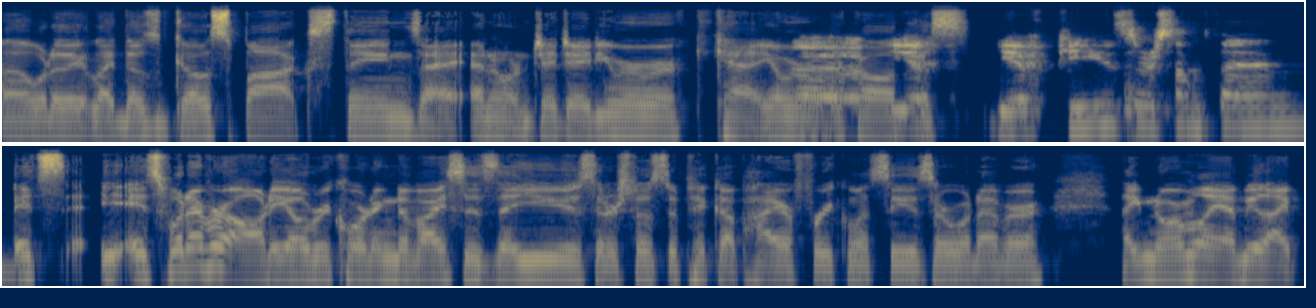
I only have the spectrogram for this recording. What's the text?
uh, what are they like those ghost box things? I, I don't. JJ, do you remember? Cat, you remember uh, what they're called? EF, EVPs or something. It's it's whatever audio recording devices they use that are supposed to pick up higher frequencies or whatever. Like normally, I'd be like,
